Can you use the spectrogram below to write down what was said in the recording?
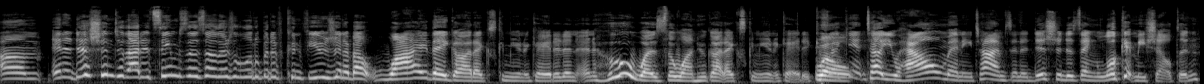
Um, in addition to that, it seems as though there's a little bit of confusion about why they got excommunicated and, and who was the one who got excommunicated. Well- I can't tell you how many times, in addition to saying, Look at me, Shelton,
